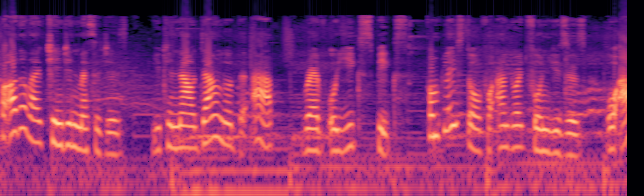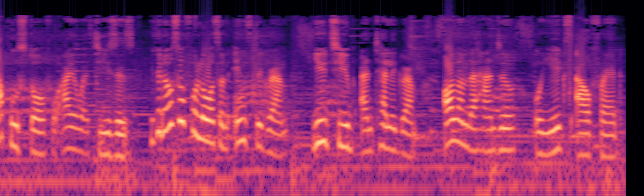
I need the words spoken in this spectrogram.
For other life changing messages, you can now download the app Rev Oyik Speaks from Play Store for Android phone users or Apple Store for iOS users. You can also follow us on Instagram, YouTube, and Telegram, all on the handle Oyeks Alfred.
